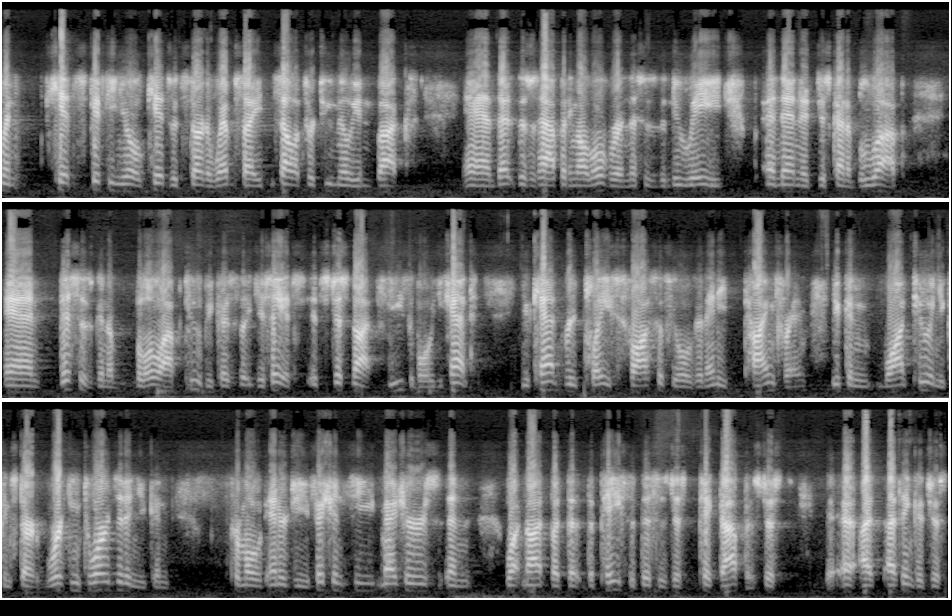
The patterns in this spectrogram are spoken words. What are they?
when kids, 15 year old kids, would start a website and sell it for two million bucks, and that this was happening all over, and this is the new age, and then it just kind of blew up, and this is going to blow up too because, like you say, it's it's just not feasible. You can't you can't replace fossil fuels in any time frame. You can want to, and you can start working towards it, and you can promote energy efficiency measures and whatnot. But the, the pace that this has just picked up is just, I, I think it's just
